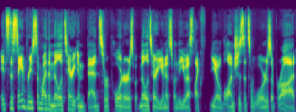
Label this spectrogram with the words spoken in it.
It's the same reason why the military embeds reporters with military units when the U.S. like you know launches its wars abroad.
